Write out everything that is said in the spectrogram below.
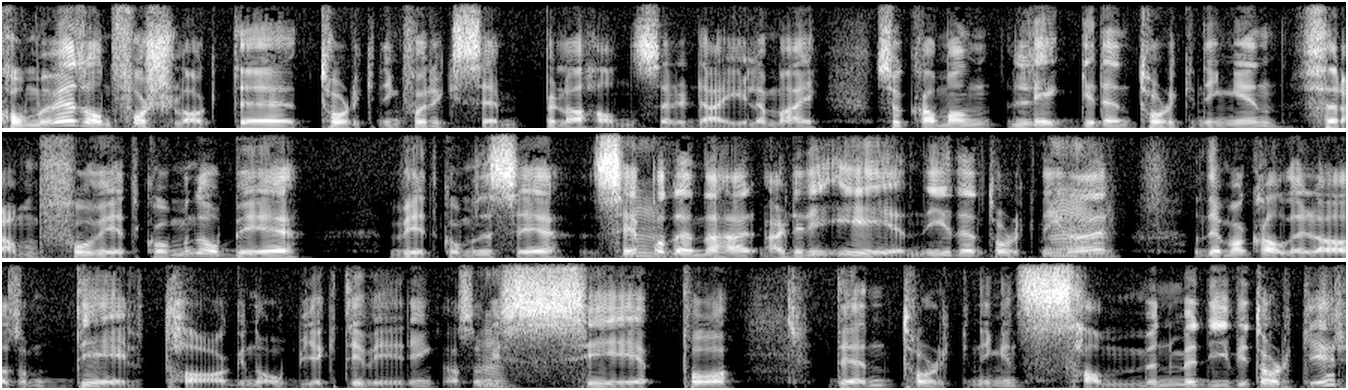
kommer med et sånt forslag til tolkning, f.eks. av Hans eller deg eller meg, så kan man legge den tolkningen fram for vedkommende og be vedkommende se. Se på denne her. Er dere enig i den tolkningen her? Det man kaller da som deltakende objektivering. Altså vi ser på den tolkningen sammen med de vi tolker.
